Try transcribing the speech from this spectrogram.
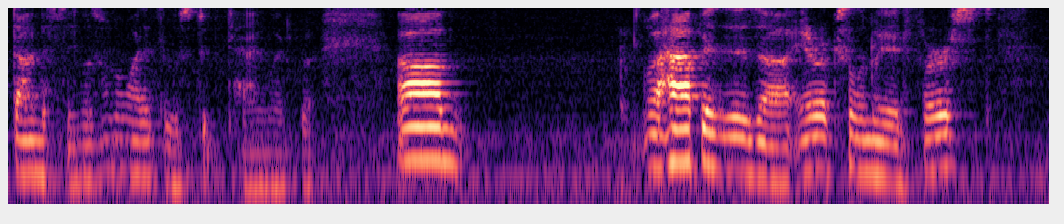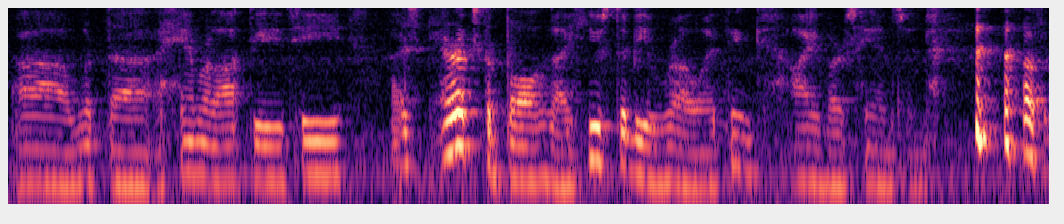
down to singles. I don't know why that's a stupid tag match, but um, what happens is uh, Erik's eliminated first uh, with the hammerlock DDT. Uh, Erik's the ball guy. He used to be Rowe. I think Ivar's Hanson. I don't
